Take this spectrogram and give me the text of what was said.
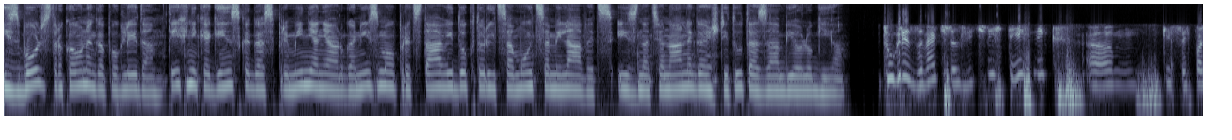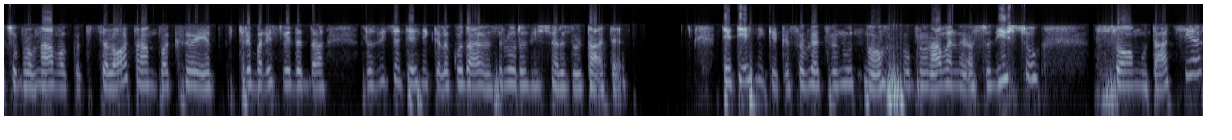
Iz bolj strokovnega pogleda tehnike genskega spreminjanja organizmov predstavi dr. Mojca Milavec iz Nacionalnega inštituta za biologijo. Tu gre za več različnih tehnik, um, ki se jih pač obravnava kot celota, ampak je treba res vedeti, da različne tehnike lahko dajo zelo različne rezultate. Te tehnike, ki so bile trenutno obravnavane na sodišču, so mutacije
